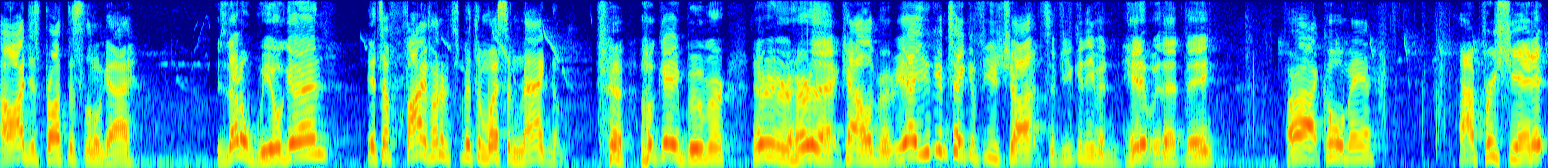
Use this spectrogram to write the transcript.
Oh, I just brought this little guy. Is that a wheel gun? It's a 500 Smith & Wesson Magnum. okay, boomer. Never even heard of that caliber. Yeah, you can take a few shots if you can even hit it with that thing. All right, cool, man. I appreciate it.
